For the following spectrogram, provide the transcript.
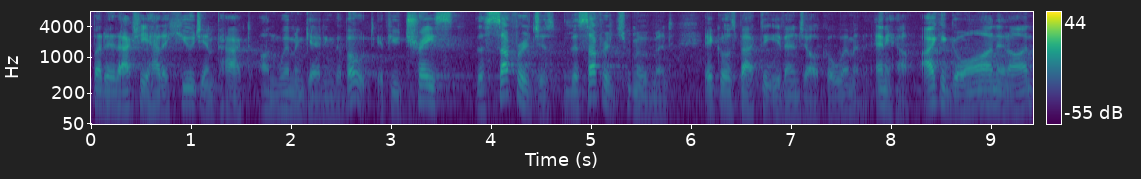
but it actually had a huge impact on women getting the vote. If you trace the suffrages, the suffrage movement, it goes back to evangelical women. Anyhow, I could go on and on,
